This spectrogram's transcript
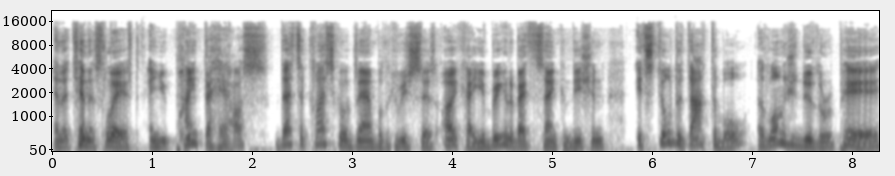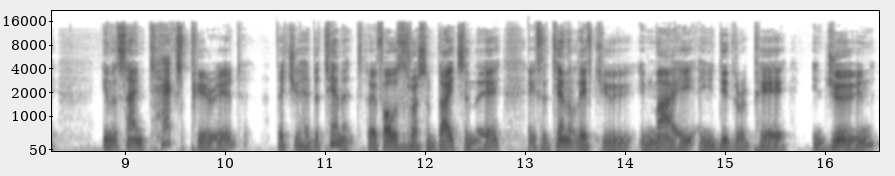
and the tenant's left and you paint the house, that's a classical example. The commission says, okay, you're bringing it back to the same condition. It's still deductible as long as you do the repair in the same tax period that you had the tenant. So if I was to throw some dates in there, if the tenant left you in May and you did the repair in June,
